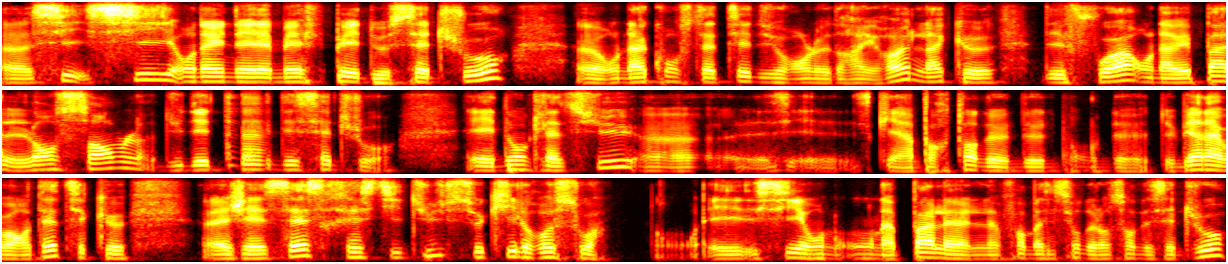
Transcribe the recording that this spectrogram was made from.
Euh, si, on a une LMFP de 7 jours, euh, on a constaté durant le dry run là, que des fois, on n'avait pas l'ensemble du détail des 7 jours. Et donc là-dessus, ce qui est important de, de bien avoir en tête, c'est que GSS restitue ce qu'il reçoit. Et si on n'a pas l'information de l'ensemble des 7 jours,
